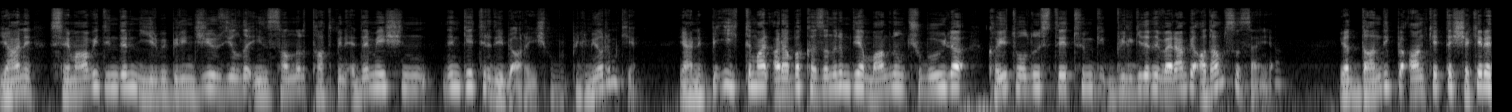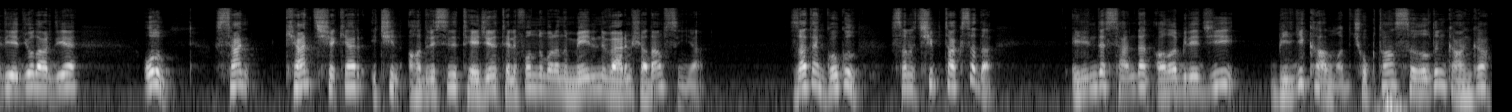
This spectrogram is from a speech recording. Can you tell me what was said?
Yani semavi dinlerin 21. yüzyılda insanları tatmin edemeyişinin getirdiği bir arayış mı bu bilmiyorum ki. Yani bir ihtimal araba kazanırım diye Magnum çubuğuyla kayıt olduğun siteye tüm bilgilerini veren bir adamsın sen ya. Ya dandik bir ankette şeker hediye ediyorlar diye. Oğlum sen kent şeker için adresini, TC'ni, telefon numaranı, mailini vermiş adamsın ya. Zaten Google sana çip taksa da elinde senden alabileceği bilgi kalmadı. Çoktan sığıldın kanka.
